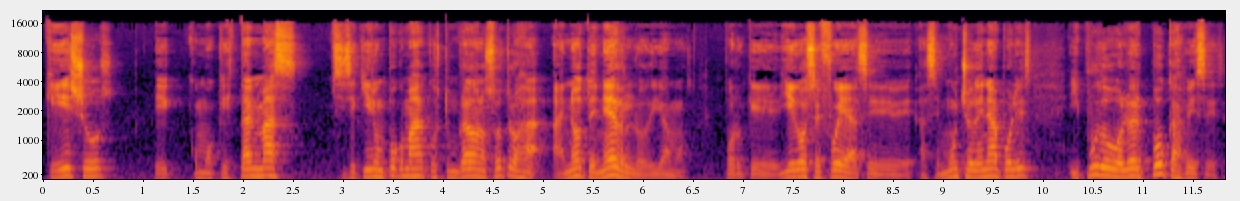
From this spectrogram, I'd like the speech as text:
que ellos eh, como que están más, si se quiere, un poco más acostumbrados a nosotros a, no tenerlo, digamos. Porque Diego se fue hace, hace mucho de Nápoles y pudo volver pocas veces.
